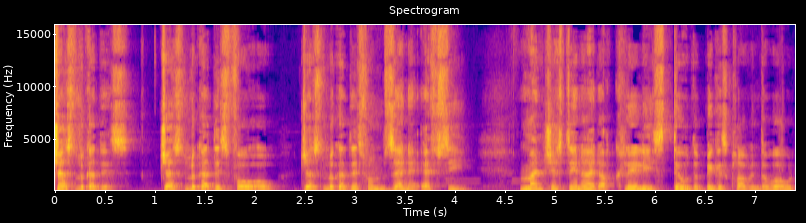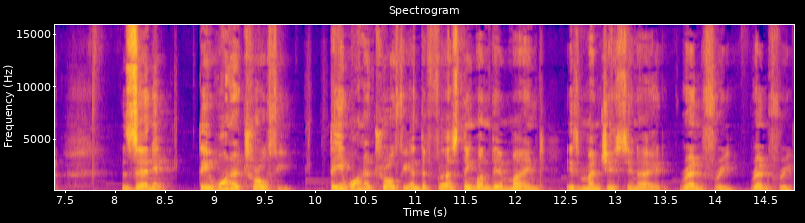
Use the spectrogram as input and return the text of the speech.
Just look at this. Just look at this photo. Just look at this from Zenit FC. Manchester United are clearly still the biggest club in the world. Zenit, they won a trophy. They won a trophy, and the first thing on their mind is Manchester United. Rent free, rent free.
